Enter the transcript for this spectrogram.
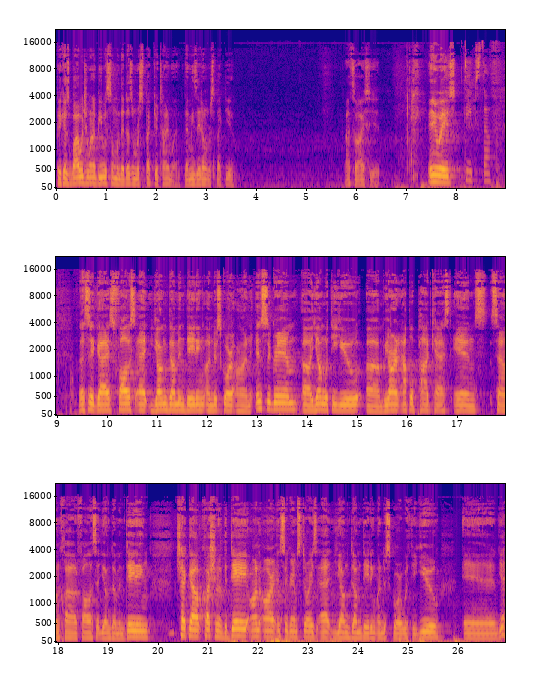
Because why would you want to be with someone that doesn't respect your timeline? That means they don't respect you. That's how I see it. Anyways, Deep stuff. That's it, guys. Follow us at Young Dumb and Dating underscore on Instagram. Uh, Young with the U. Um, we are on Apple Podcast and SoundCloud. Follow us at Young Dumb and Dating. Check out Question of the Day on our Instagram stories at Young Dumb Dating underscore with the U. And yeah,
